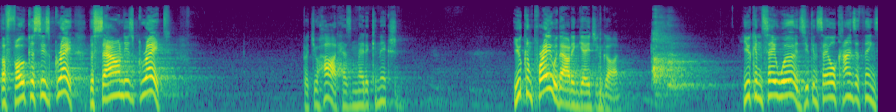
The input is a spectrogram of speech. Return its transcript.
the focus is great, the sound is great, but your heart hasn't made a connection. You can pray without engaging God. You can say words, you can say all kinds of things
